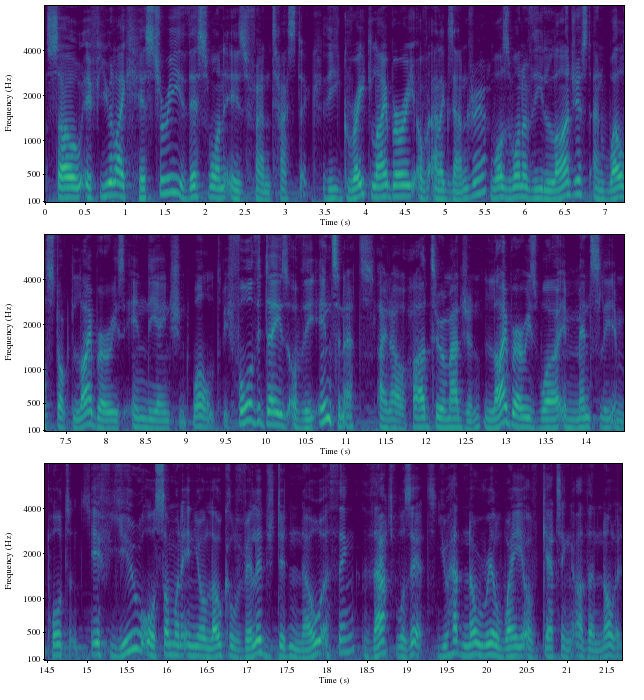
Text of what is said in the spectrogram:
So, if you like history, this one is fantastic. The Great Library of Alexandria was one of the largest and well stocked libraries in the ancient world. Before the days of the internet, I know, hard to imagine, libraries were immensely important. If you or someone in your local village didn't know a thing, that was it, you had no real way of getting other knowledge,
